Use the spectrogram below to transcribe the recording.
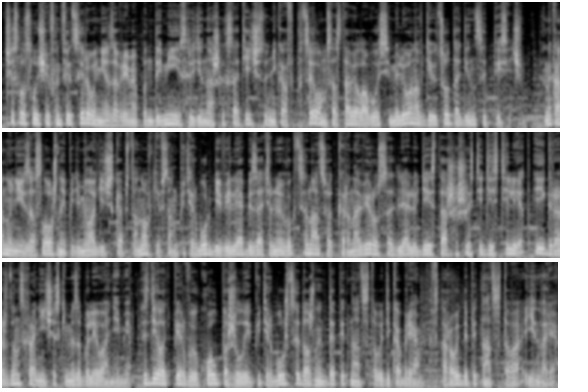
Число случаев инфицирования за время пандемии среди наших соотечественников в целом составило 8 миллионов 911 тысяч. Накануне из-за сложной эпидемиологической обстановки в Санкт-Петербурге ввели обязательную вакцинацию от коронавируса для людей старше 60 лет и граждан с хроническими заболеваниями. Сделать первый укол пожилые петербуржцы должны до 15 декабря, второй до 15 января.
